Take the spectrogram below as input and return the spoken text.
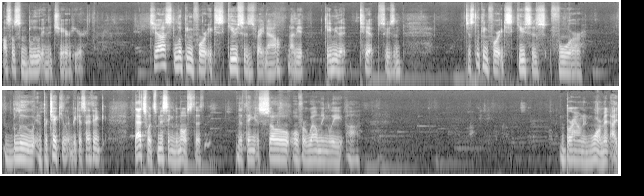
Also some blue in the chair here just looking for excuses right now. Now you gave me that tip, Susan. Just looking for excuses for blue in particular, because I think that's what's missing the most. The, the thing is so overwhelmingly uh, brown and warm. And I,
